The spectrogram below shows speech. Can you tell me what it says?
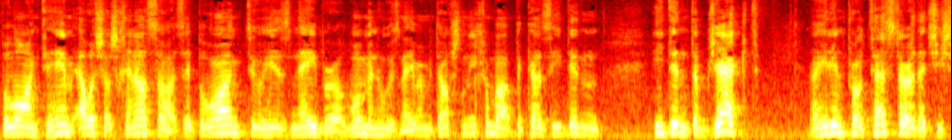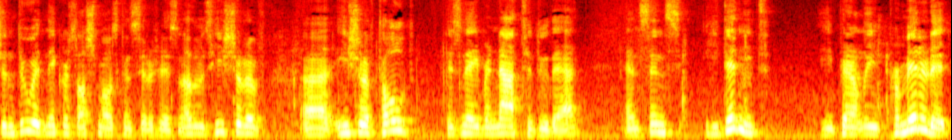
belong to him. It belonged to his neighbor, a woman who was neighbor, because he didn't he didn't object. Uh, he didn't protest her that she shouldn't do it. Nikras Lashmo is considered his. In other words, he should have uh, he should have told his neighbor not to do that. And since he didn't, he apparently permitted it.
